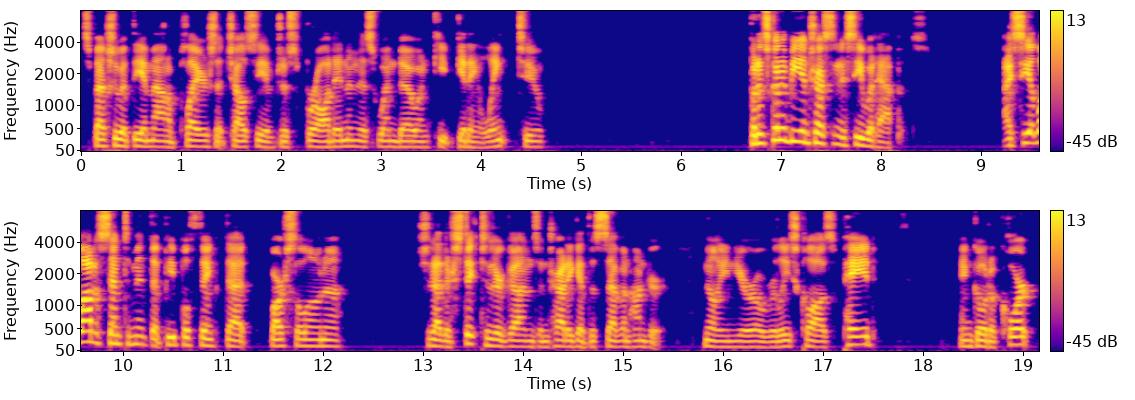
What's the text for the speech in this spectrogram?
especially with the amount of players that Chelsea have just brought in in this window and keep getting linked to. But it's going to be interesting to see what happens. I see a lot of sentiment that people think that Barcelona should either stick to their guns and try to get the 700 million euro release clause paid and go to court.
